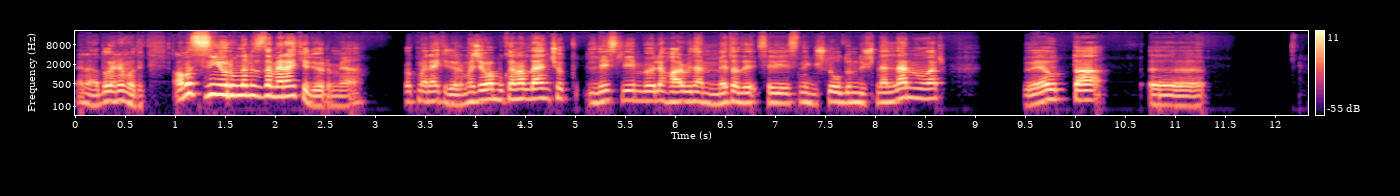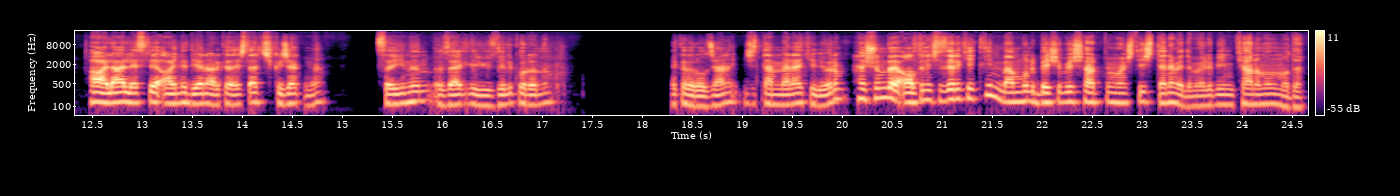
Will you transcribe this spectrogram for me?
Fena da oynamadık. Ama sizin yorumlarınızı da merak ediyorum ya. Çok merak ediyorum. Acaba bu kanalda en çok Leslie'in böyle harbiden meta de- seviyesinde güçlü olduğunu düşünenler mi var? Veyahut da eee, hala Leslie aynı diyen arkadaşlar çıkacak mı? Sayının özellikle yüzdelik oranın ne kadar olacağını cidden merak ediyorum. Ha şunu da altını çizerek ekleyeyim. Ben bunu 5'e 5 şart bir maçta hiç denemedim. Öyle bir imkanım olmadı.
